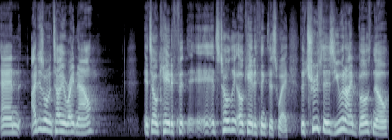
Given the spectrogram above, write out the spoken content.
And I just want to tell you right now, it's okay to fit, it's totally okay to think this way. The truth is, you and I both know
